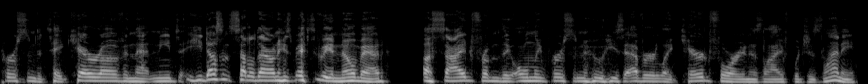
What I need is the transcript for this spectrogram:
person to take care of and that need to, he doesn't settle down he's basically a nomad aside from the only person who he's ever like cared for in his life which is lenny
